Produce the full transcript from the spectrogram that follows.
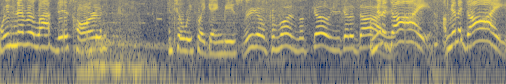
we've never laughed this hard until we play Gang Beast. Rigo, come on, let's go. You're gonna die. I'm gonna die! I'm gonna die!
